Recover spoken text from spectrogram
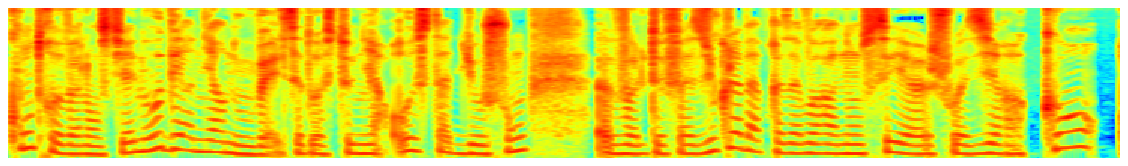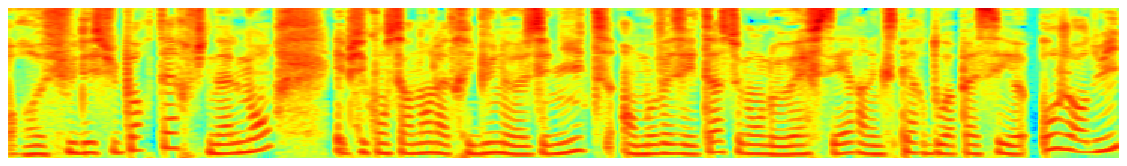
contre Valenciennes. Aux dernières nouvelles, ça doit se tenir au stade Diochon. Volte-face du club après avoir annoncé euh, choisir quand refus des supporters finalement. Et puis concernant la tribune Zénith, en mauvais état selon le FCR, un expert doit passer aujourd'hui.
